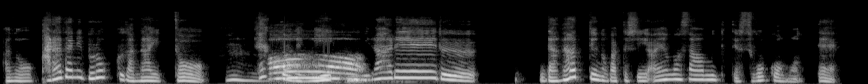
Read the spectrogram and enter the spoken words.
あの、体にブロックがないと、うん。結構ね、見、見られるんだなっていうのが私、綾野さんを見ててすごく思って、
